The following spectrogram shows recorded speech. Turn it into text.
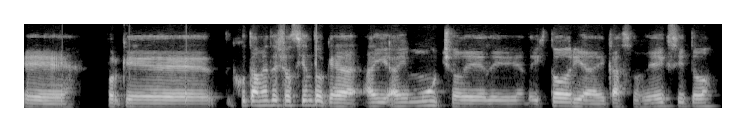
Eh, porque justamente yo siento que hay, mucho de, historia, de casos de éxito,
